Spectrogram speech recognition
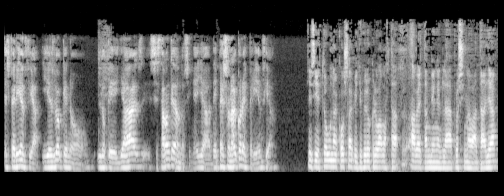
experiencia y es lo que no, lo que ya se estaban quedando sin ella, de personal con experiencia. Sí, sí, esto es una cosa que yo creo que lo vamos a ver también en la próxima batalla.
